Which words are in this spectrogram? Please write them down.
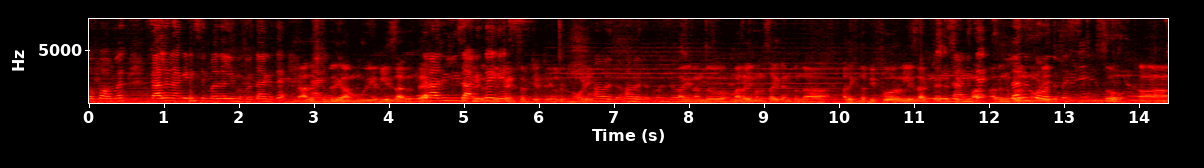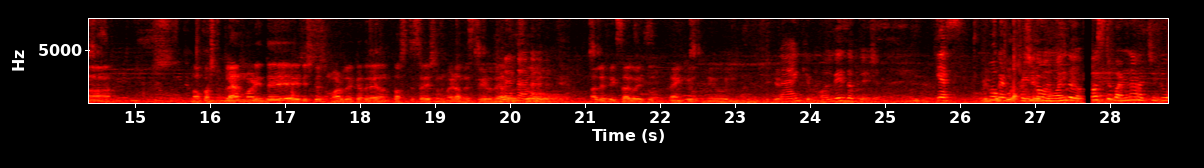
ಪರ್ಫಾರ್ಮರ್ ಕಾಲನಾಗಿಣಿ ಸಿನಿಮಾದಲ್ಲಿ ನಿಮಗೆ ಗೊತ್ತಾಗುತ್ತೆ. ಮೂವಿ ರಿಲೀಸ್ ಆಗುತ್ತೆ. ರಿಲೀಸ್ ಆಗುತ್ತೆ. ಸಬ್ಜೆಕ್ಟ್ ಎಲ್ಲರೂ ನೋಡಿ. ಹೌದು ಹೌದು. ಒಂದು ನಂದು ಮರಳಿ ಮನಸ್ಸಾಗಿದೆ ಅಂತಂದ ಅದಕ್ಕಿಂತ ಬಿಫೋರ್ ರಿಲೀಸ್ ಆಗ್ತಾ ಇದೆ ಸಿನಿಮಾ. ಅದನ್ನು ಕೂಡ ನೋಡಿ. ಸೊ ನಾವು ಫಸ್ಟ್ ಪ್ಲಾನ್ ಮಾಡಿದ್ದೆ ಡಿಸ್ಕಷನ್ ಮಾಡಬೇಕಾದ್ರೆ ನಾನು ಫಸ್ಟ್ ಸಜೆಷನ್ ಮೇಡಮ್ ಹೆಸರು ಹೇಳಿದೆ. ಸೊ ಅಲ್ಲೇ ಫಿಕ್ಸ್ ಆಗೋಯ್ತು. ಥ್ಯಾಂಕ್ ಯು ನೀವು. Thank you always a pleasure yes ಒಂದು ಫಸ್ಟ್ ಬಣ್ಣ ಹಚ್ಚಿಟ್ಟು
